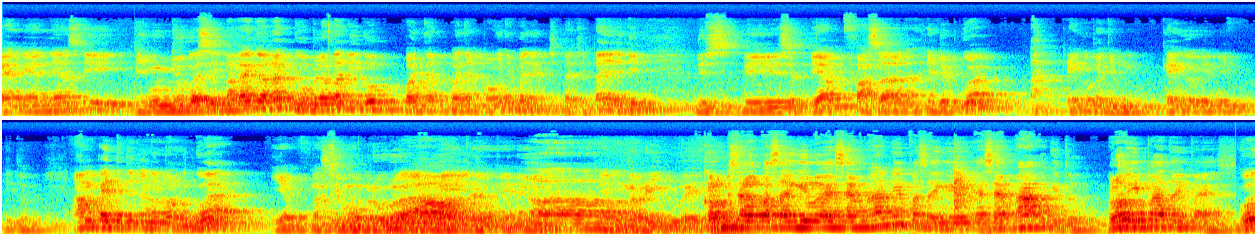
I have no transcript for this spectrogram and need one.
pengennya sih bingung juga sih makanya karena gue bilang tadi gue banyak banyak maunya banyak cita-citanya jadi di, di setiap fase hidup gua ah kayak gue pengen kayak gue ini gitu sampai detik ini pun gua ya masih Masih mau berubah berubah. gitu Oh, kayak iya. kayak Oh. Ngeri gue. Kalau misalnya pas lagi lo SMA nih, pas lagi SMA gitu, lo IPA atau IPS? gue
